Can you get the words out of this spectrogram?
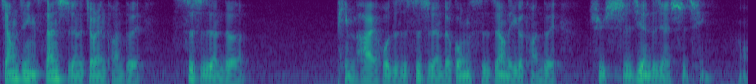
将近三十人的教练团队、四十人的品牌，或者是四十人的公司这样的一个团队去实践这件事情？哦，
